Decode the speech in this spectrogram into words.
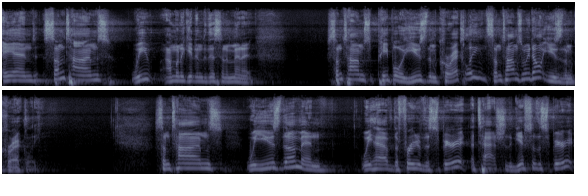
And sometimes we, I'm gonna get into this in a minute. Sometimes people use them correctly, sometimes we don't use them correctly. Sometimes we use them and we have the fruit of the Spirit attached to the gifts of the Spirit,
